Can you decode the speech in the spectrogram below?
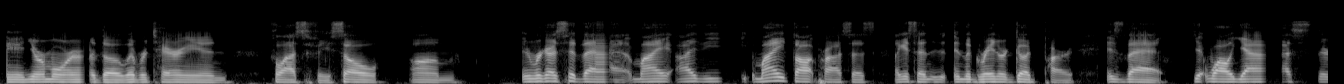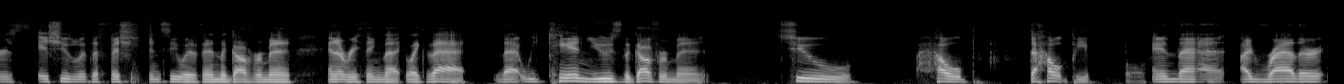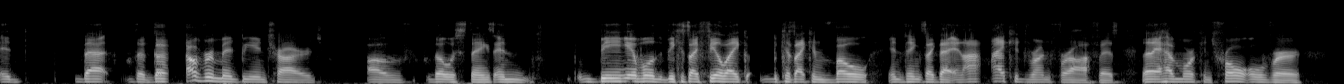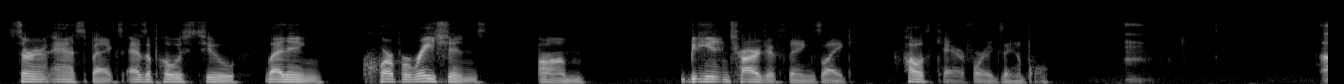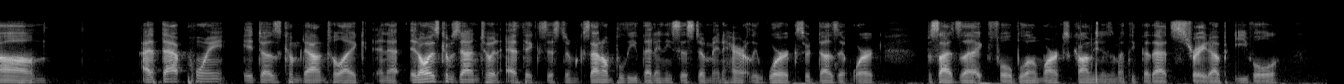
and you're more the libertarian philosophy. So um in regards to that, my ide- my thought process, like I said, in the greater good part, is that while yes, there's issues with efficiency within the government and everything that like that, that we can use the government to help to help people, and that I'd rather it that the government be in charge of those things and being able to, because I feel like because I can vote and things like that, and I, I could run for office, that I have more control over certain aspects as opposed to letting corporations um be in charge of things like healthcare, for example. um at that point it does come down to like an it always comes down to an ethics system because i don't believe that any system inherently works or doesn't work besides like full-blown marx communism i think that that's straight up evil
